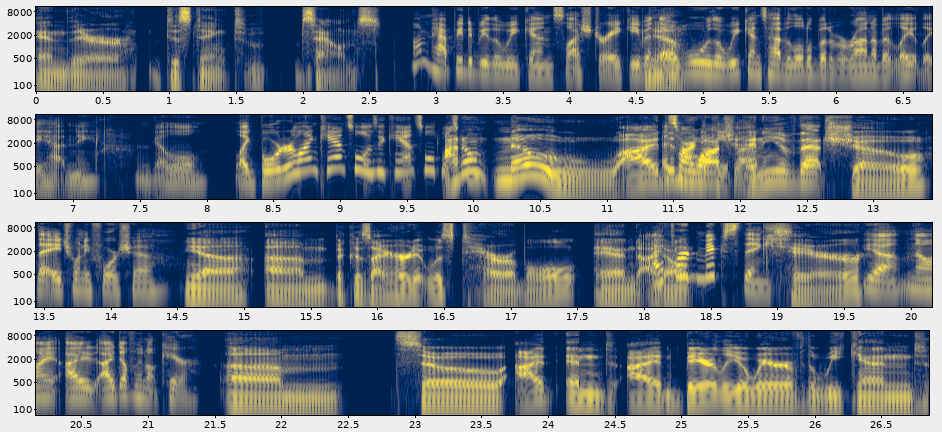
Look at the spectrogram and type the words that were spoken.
and their distinct sounds. I'm happy to be the Weeknd slash Drake, even Yeah. though ooh, the Weeknd's had a little bit of a run of it lately, hadn't he? He's got a little like borderline cancel. Is he canceled? What's I don't know. I didn't hard to watch keep up. any of that show. the A24 show. Yeah, um, because I heard it was terrible, and I I've don't heard mixed things. care. Yeah, no, I, I, I definitely don't care. Um, so I and I'm barely aware of the Weeknd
